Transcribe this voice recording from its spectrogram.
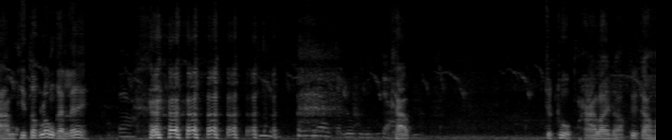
ตามที่ตกลงกันเลยจ้ะ เที่ยวกับลูกนี่จ้ะครับ จุดถูกหาลอยดอกคือเก่า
